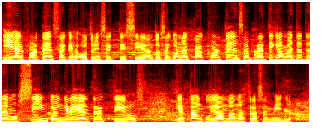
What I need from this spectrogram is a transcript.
y el Fortensa, que es otro insecticida. Entonces con el pack Fortensa prácticamente tenemos cinco ingredientes activos que están cuidando a nuestra semilla.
